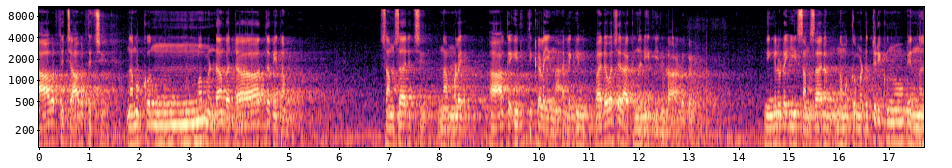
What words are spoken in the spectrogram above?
ആവർത്തിച്ച് ആവർത്തിച്ച് നമുക്കൊന്നും മിണ്ടാൻ പറ്റാത്ത വിധം സംസാരിച്ച് നമ്മളെ ആകെ ഇരുത്തിക്കളയുന്ന അല്ലെങ്കിൽ പരവശരാക്കുന്ന രീതിയിലുള്ള ആളുകൾ. നിങ്ങളുടെ ഈ സംസാരം നമുക്ക് മടുത്തിരിക്കുന്നു എന്ന്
